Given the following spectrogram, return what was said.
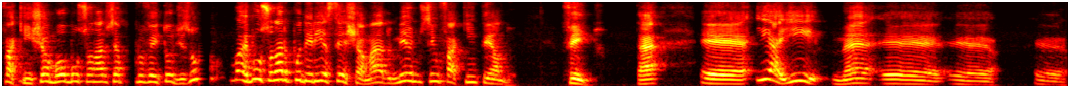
Faquin chamou, o Bolsonaro se aproveitou disso. Mas Bolsonaro poderia ser chamado, mesmo sem o Faquin tendo feito. Tá? É, e aí, né, é, é, é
